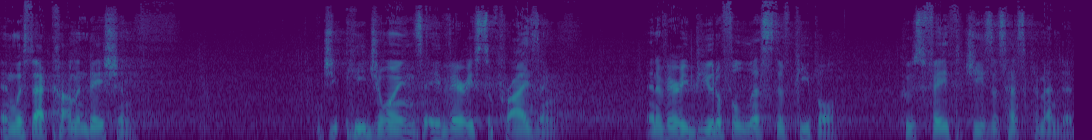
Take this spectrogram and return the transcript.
And with that commendation, he joins a very surprising and a very beautiful list of people whose faith Jesus has commended.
